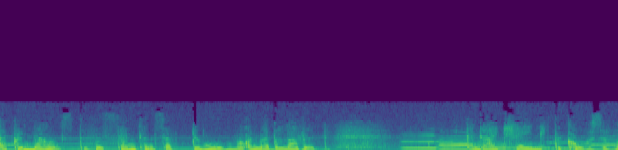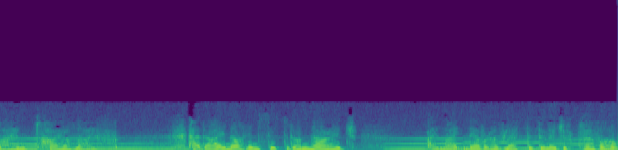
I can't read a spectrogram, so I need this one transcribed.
I pronounced the sentence of doom on my beloved. And I changed the course of my entire life. Had I not insisted on marriage, I might never have left the village of Clairvaux.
